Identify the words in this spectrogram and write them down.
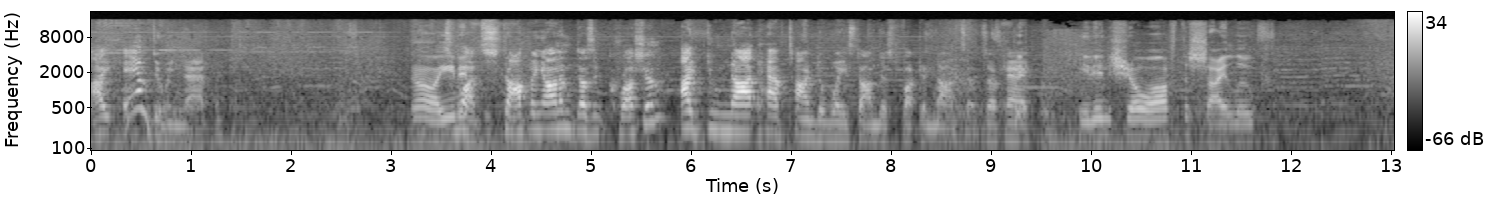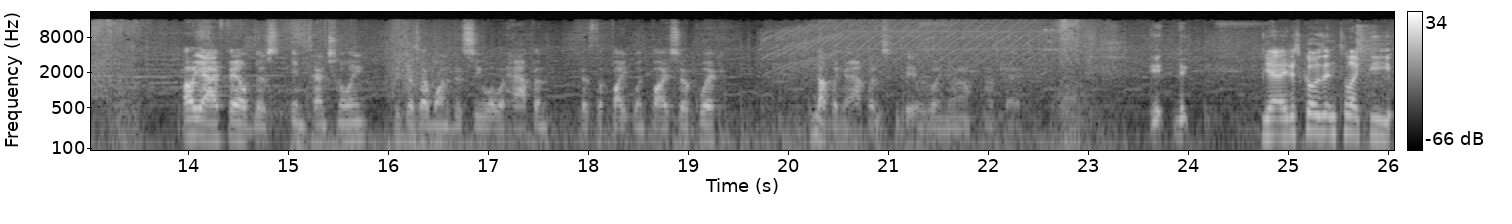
I am doing that. No, you What, didn't. stomping on him doesn't crush him? I do not have time to waste on this fucking nonsense, okay? He didn't show off the Cyloop. Oh yeah, I failed this intentionally because I wanted to see what would happen because the fight went by so quick. Nothing happens. I was like, oh, okay. Y- y- Yeah, it just goes into like the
